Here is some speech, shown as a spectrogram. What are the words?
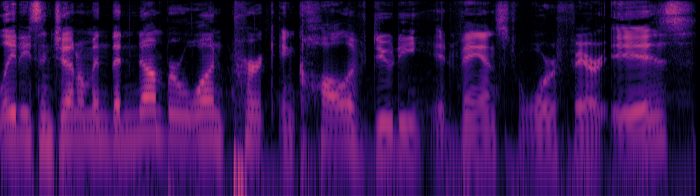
Ladies and gentlemen, the number one perk in Call of Duty Advanced Warfare is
